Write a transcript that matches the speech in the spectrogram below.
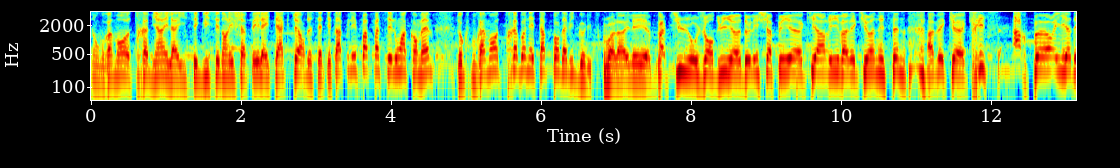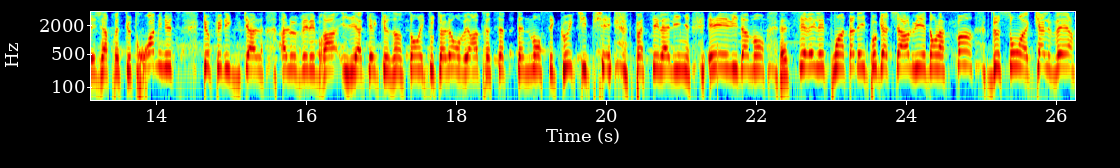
Donc vraiment très bien. Il, il s'est glissé dans l'échappée. Il a été acteur de cette étape. Il n'est pas passé loin quand même. Donc vraiment très bonne étape pour David Godu. Voilà, il est battu aujourd'hui euh, de l'échappée euh, qui arrive avec Johan Essen, avec euh, Chris Harper. Il y a déjà presque trois minutes que Félix Gall a levé les bras il y a quelques instants et tout à l'heure on verra très certainement ses coéquipiers passer la ligne et évidemment serrer les points. Tadej Pogacar lui est dans la fin de son calvaire.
